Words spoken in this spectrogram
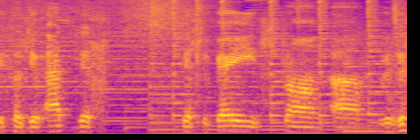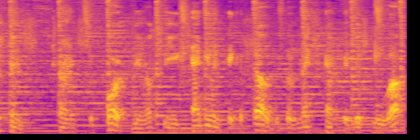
because you're at this this very strong um, resistance turn support, you know, so you can't even take a sell because next candle can just move up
